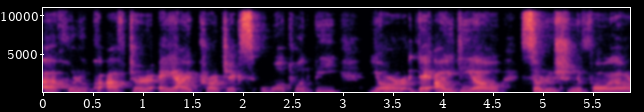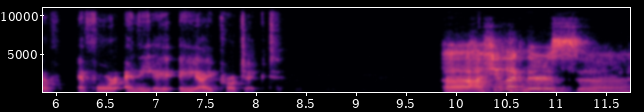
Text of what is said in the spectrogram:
uh, who look after AI projects? What would be your the ideal solution for for any AI project? Uh, I feel like there's, uh,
